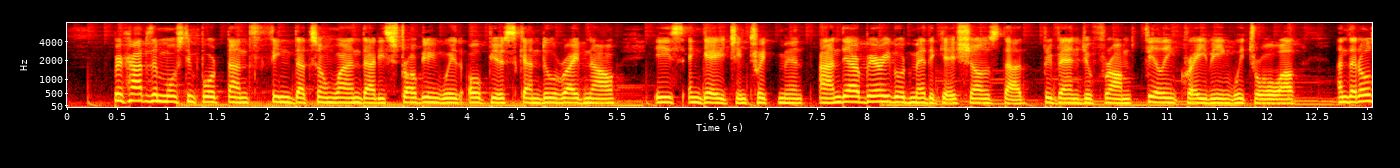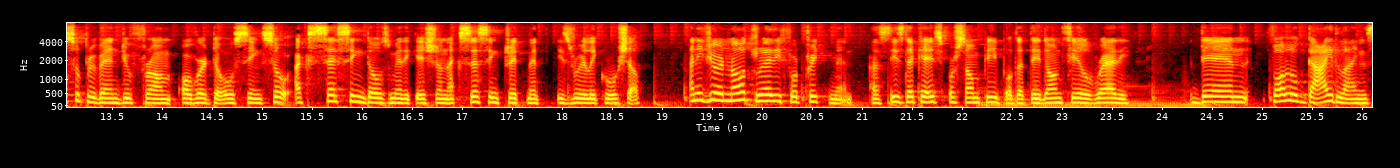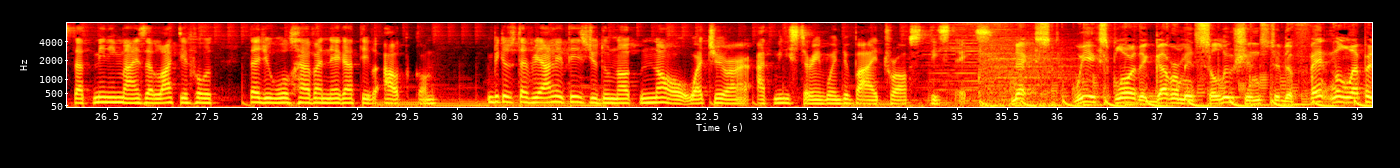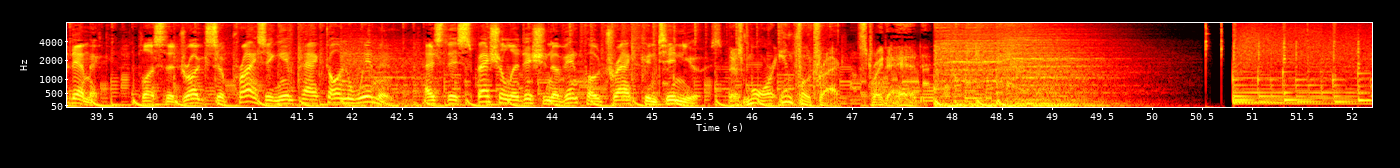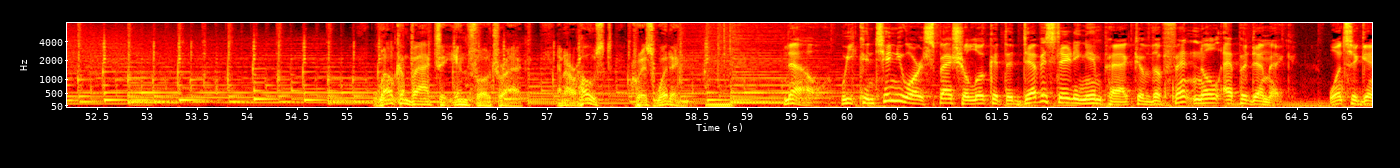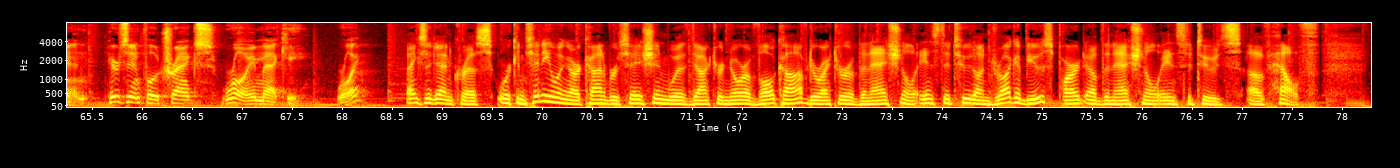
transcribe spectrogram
perhaps the most important thing that someone that is struggling with opioids can do right now is engage in treatment. And there are very good medications that prevent you from feeling craving, withdrawal, and that also prevent you from overdosing. So accessing those medication, accessing treatment is really crucial. And if you're not ready for treatment, as is the case for some people that they don't feel ready, then follow guidelines that minimize the likelihood that you will have a negative outcome because the reality is you do not know what you are administering when you buy drugs these days. Next, we explore the government's solutions to the fentanyl epidemic, plus the drug's surprising impact on women as this special edition of InfoTrack continues. There's more InfoTrack straight ahead. Welcome back to InfoTrack and our host, Chris Whitting. Now, we continue our special look at the devastating impact of the fentanyl epidemic. Once again, here's InfoTrack's Roy Mackey. Roy? Thanks again, Chris. We're continuing our conversation with Dr. Nora Volkow, Director of the National Institute on Drug Abuse, part of the National Institutes of Health.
